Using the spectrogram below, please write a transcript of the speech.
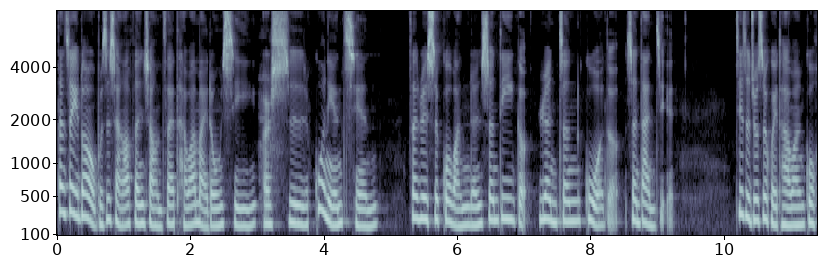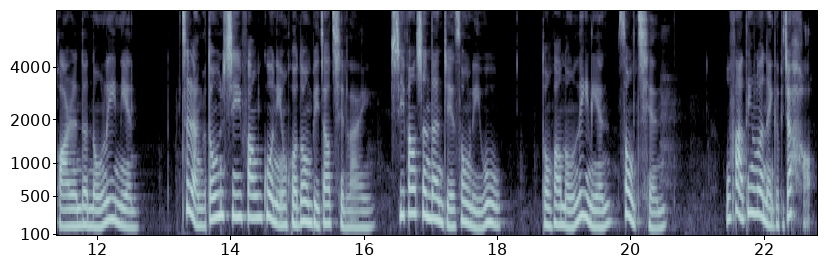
但这一段我不是想要分享在台湾买东西，而是过年前在瑞士过完人生第一个认真过的圣诞节，接着就是回台湾过华人的农历年。这两个东西方过年活动比较起来，西方圣诞节送礼物，东方农历年送钱，无法定论哪个比较好，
